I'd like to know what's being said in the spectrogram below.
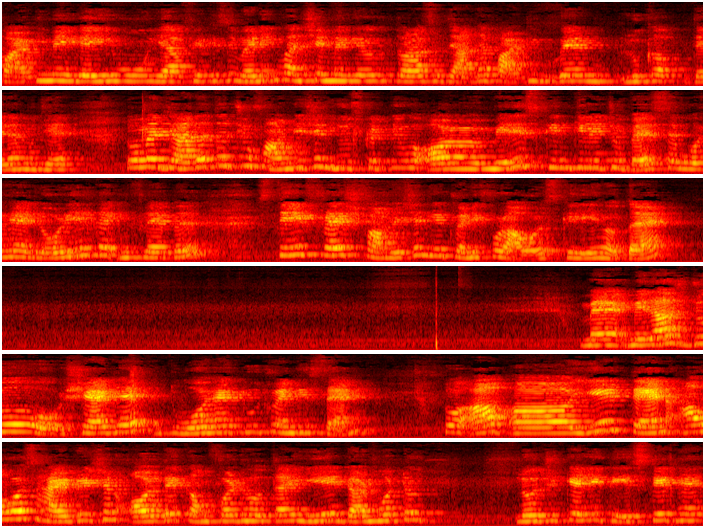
पार्टी में गई हूँ या फिर किसी वेडिंग फ़ंक्शन में गई हूँ, थोड़ा सा ज़्यादा पार्टी वेयर लुकअप देना मुझे तो मैं ज़्यादातर जो फाउंडेशन यूज़ करती हूँ और मेरे स्किन के लिए जो बेस्ट है वो है लोरियल का इन्फ्लेबल स्टे फ्रेश फाउंडेशन ये 24 फोर आवर्स के लिए होता है। मैं मेरा जो शेड है तो वो है 220 सेंट तो आप आ, ये 10 hours hydration all day comfort होता है। ये डर्मोटोलॉजिकली टेस्टेड है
